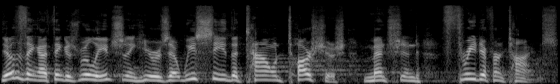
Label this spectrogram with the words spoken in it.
The other thing I think is really interesting here is that we see the town Tarshish mentioned three different times.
